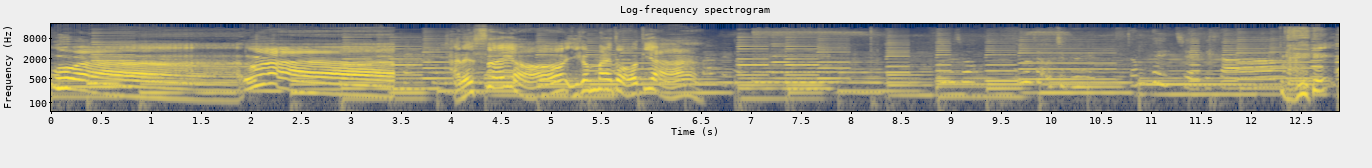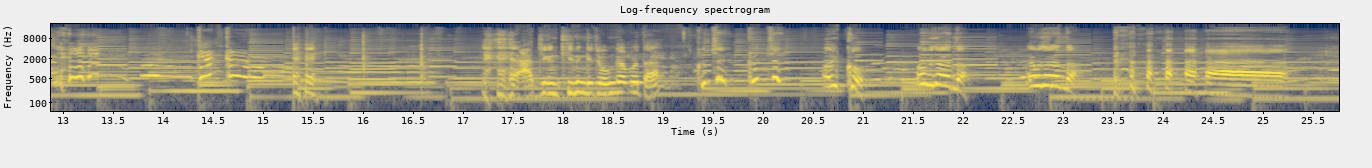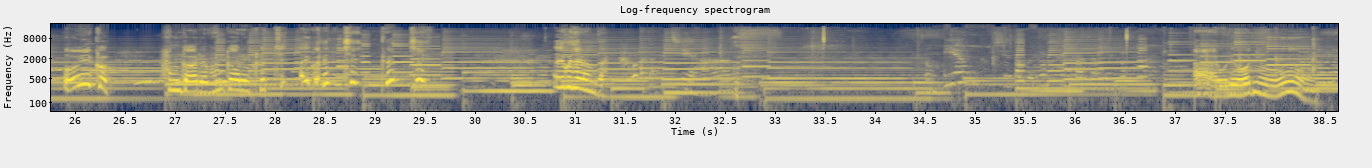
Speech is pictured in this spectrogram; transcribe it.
우와. 우와. 잘했어요. 이것만 해도 어디야? 지금 점프했지 아직은 기는 게 좋은가 보다. 그렇지 그렇지. 아이고 아이고 잘한다. 아이고 잘한다. 어이구 한 걸음 한 걸음. 그렇지. 아이고 그렇지 그렇지 아이고 잘한다. 아 우리 원유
